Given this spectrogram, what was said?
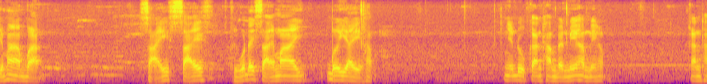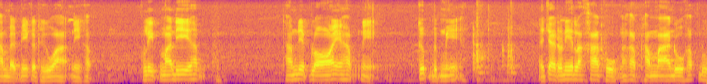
45 บาท สายสายถือว่าได้สายมาเบอร์ใหญ่ครับนี่ดูการทำแบบนี้ครับนี่ครับ การทำแบบนี้ก็ถือว่านี่ครับ ผลิตมาดีครับทำเรียบร้อยครับ นี่กึบแบบนี้ไอ้เจ้าตัวนี้ราคาถูกนะครับทำมาดูครับดู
